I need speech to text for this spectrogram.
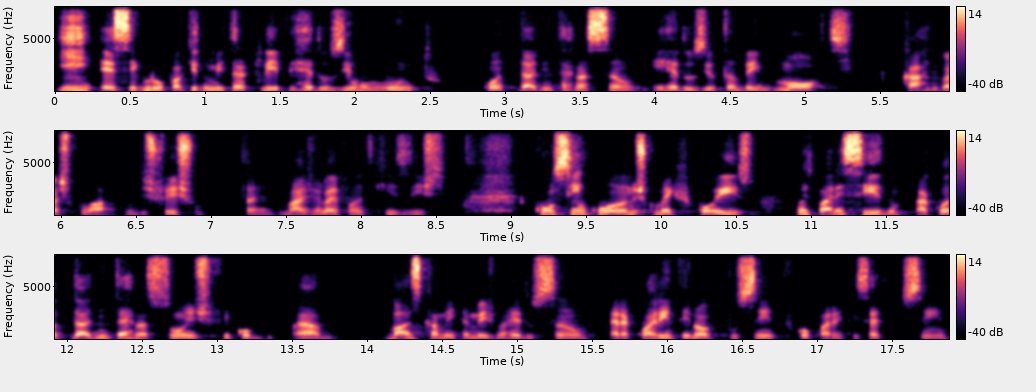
e esse grupo aqui do mitraclip reduziu muito a quantidade de internação e reduziu também morte cardiovascular, o desfecho né, mais relevante que existe. Com cinco anos, como é que ficou isso? Muito parecido. A quantidade de internações ficou ah, basicamente a mesma redução, era 49%, ficou 47%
